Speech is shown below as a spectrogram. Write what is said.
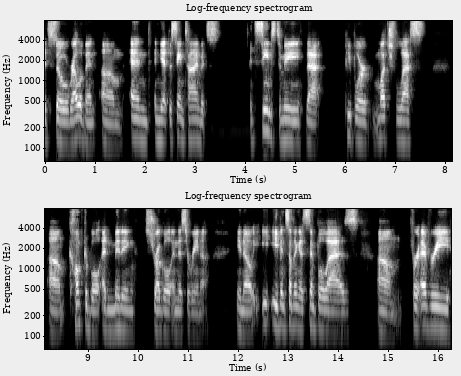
it's so relevant. Um, and and yet at the same time, it's it seems to me that people are much less um, comfortable admitting struggle in this arena you know e- even something as simple as um, for every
